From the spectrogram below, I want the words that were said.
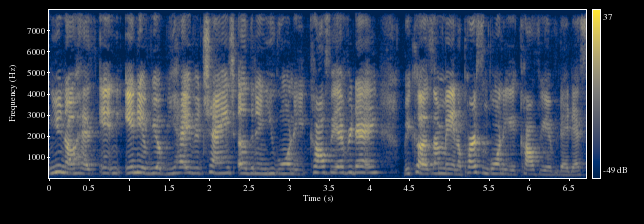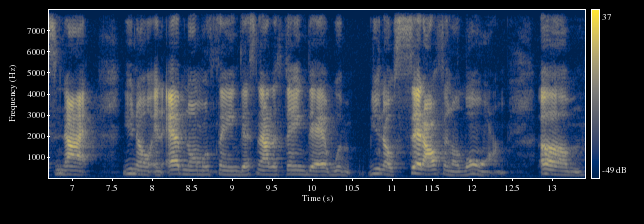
you know has any, any of your behavior changed other than you going to get coffee every day? Because I mean, a person going to get coffee every day that's not you know an abnormal thing. That's not a thing that would you know set off an alarm. Um,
